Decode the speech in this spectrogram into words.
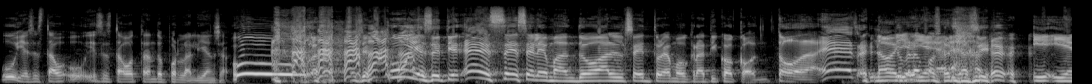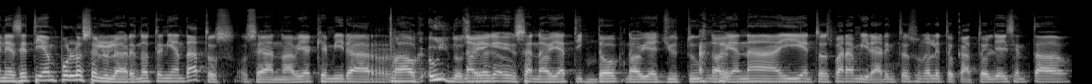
uy, ese está, uy, ese está votando por la alianza. Uh, ese- uy, ese, tie- ese se le mandó al centro democrático con toda. Ese. No, yo y, me la y- pasaría así. y- y en ese tiempo los celulares no tenían datos. O sea, no había que mirar. Ah. Uy, no No sé. había, que- o sea, no había TikTok, no había YouTube, no había nada ahí. Entonces, para mirar, entonces uno le tocaba todo el día ahí sentado.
